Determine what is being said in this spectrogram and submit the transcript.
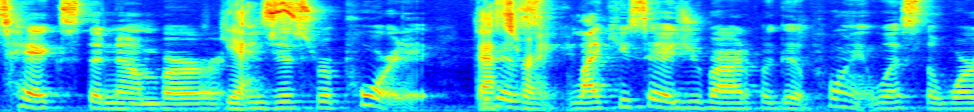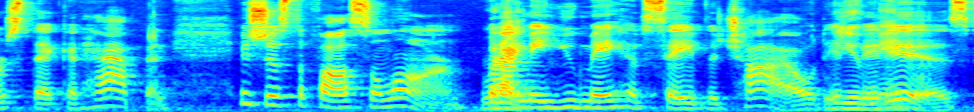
text the number, yes. and just report it. That's Because, right. Like you said, you brought up a good point. What's the worst that could happen? It's just a false alarm. But I mean, you may have saved the child if You it have. is.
